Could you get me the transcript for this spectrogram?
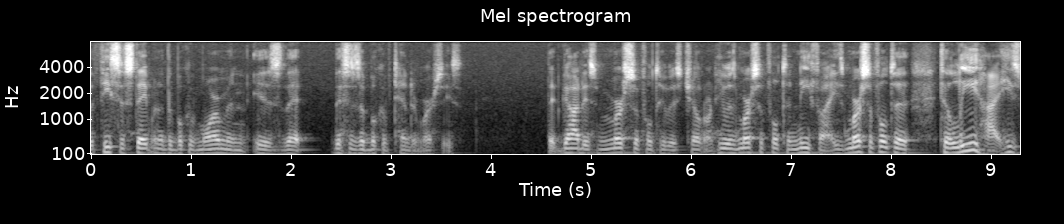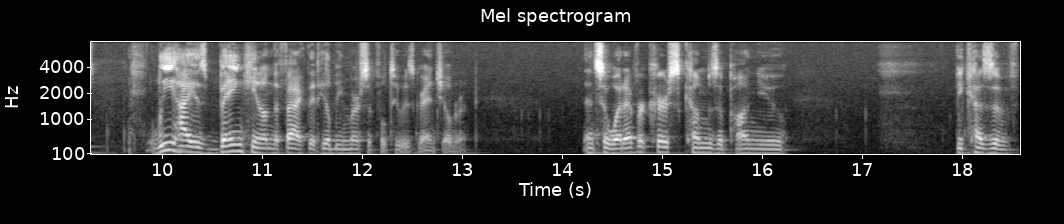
the thesis statement of the Book of Mormon is that this is a book of tender mercies. That God is merciful to his children. He was merciful to Nephi. He's merciful to, to Lehi. He's, Lehi is banking on the fact that he'll be merciful to his grandchildren. And so, whatever curse comes upon you because of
